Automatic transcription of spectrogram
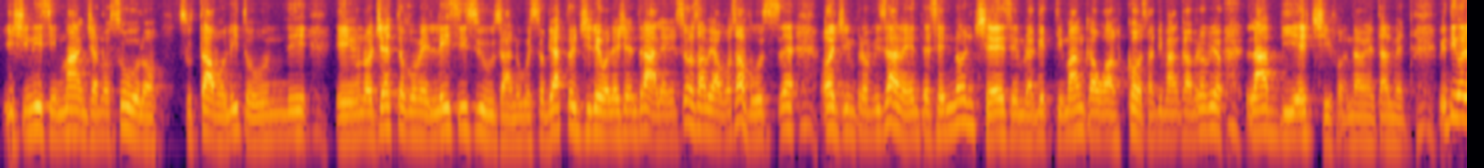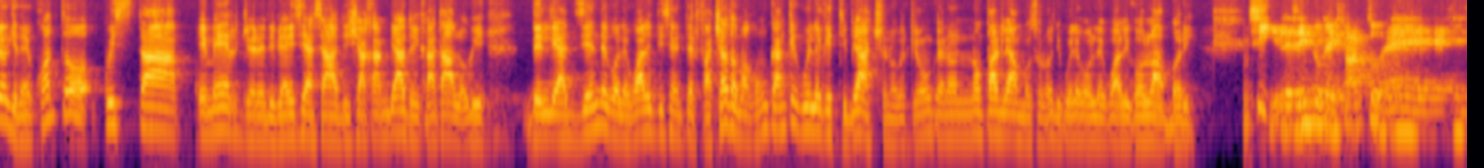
i cinesi mangiano solo su tavoli tondi e un oggetto come Lazy Susan, questo piatto girevole centrale, nessuno sapeva cosa fosse, oggi improvvisamente se non c'è sembra che ti manca qualcosa, ti manca proprio la B e C fondamentalmente. Quindi volevo chiedere quanto questa emergere dei paesi asiatici ha cambiato i cataloghi delle aziende con le quali ti sei interfacciato, ma comunque anche quelle che ti piacciono, perché comunque non, non parliamo solo di quelle con le quali collabori. Sì, l'esempio che hai fatto è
